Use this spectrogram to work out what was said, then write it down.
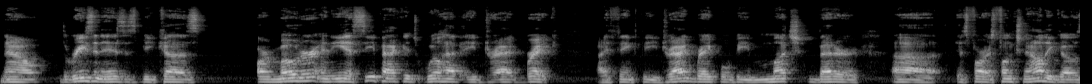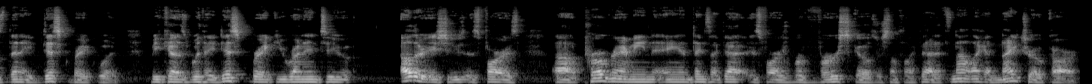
Now, the reason is is because our motor and ESC package will have a drag brake. I think the drag brake will be much better uh, as far as functionality goes than a disc brake would. Because with a disc brake, you run into other issues as far as uh, programming and things like that, as far as reverse goes or something like that. It's not like a nitro car,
